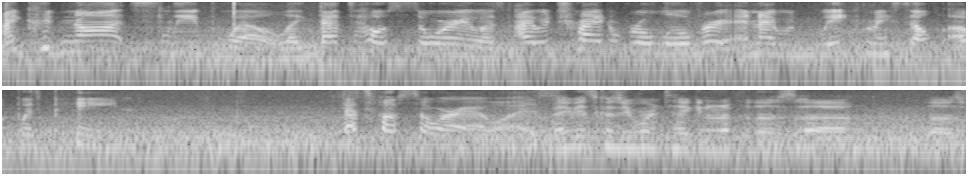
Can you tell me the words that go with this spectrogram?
I could not sleep well. Like that's how sore I was. I would try to roll over and I would wake myself up with pain. That's how sore I was. Maybe it's because you weren't taking enough of those, uh, those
